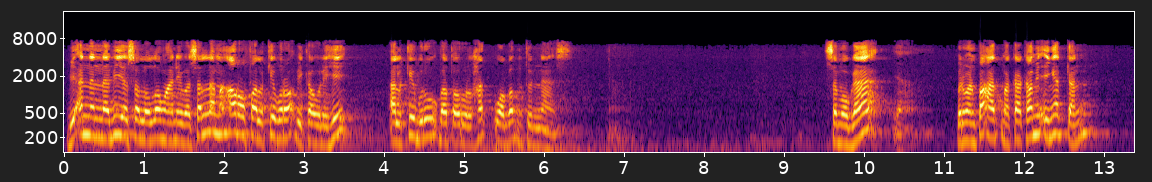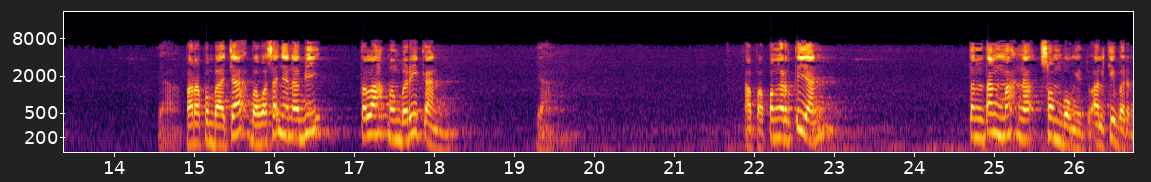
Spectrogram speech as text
bi anna an-nabiy sallallahu alaihi wasallam arafa al-kibra bi qawlihi al-kibru batarul haq wa ghamtun nas. Semoga ya, bermanfaat. Maka kami ingatkan ya, para pembaca bahwasanya Nabi telah memberikan ya, apa pengertian tentang makna sombong itu al-kibar.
